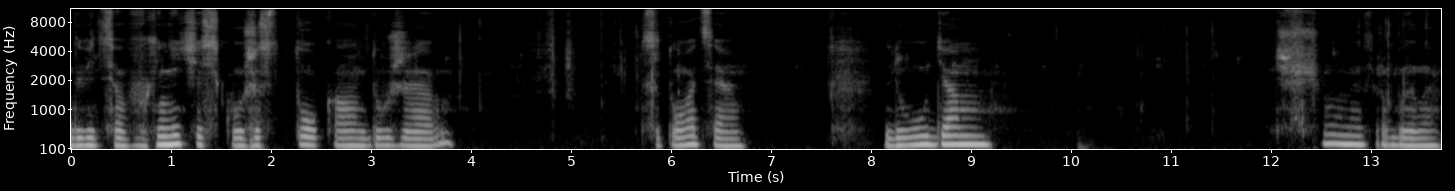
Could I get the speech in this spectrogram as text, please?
Дивіться, в Генічеську жорстока дуже ситуація людям. Що вони зробили?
